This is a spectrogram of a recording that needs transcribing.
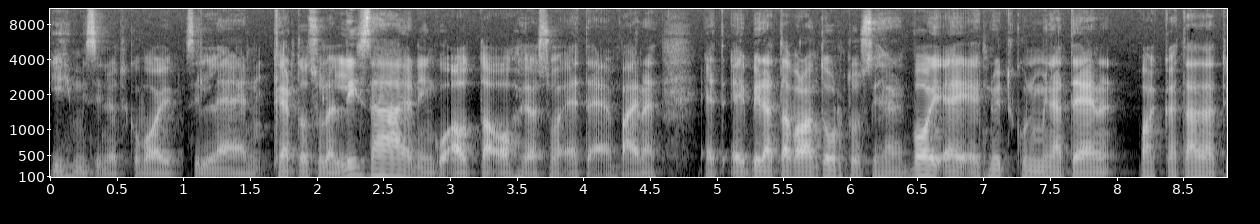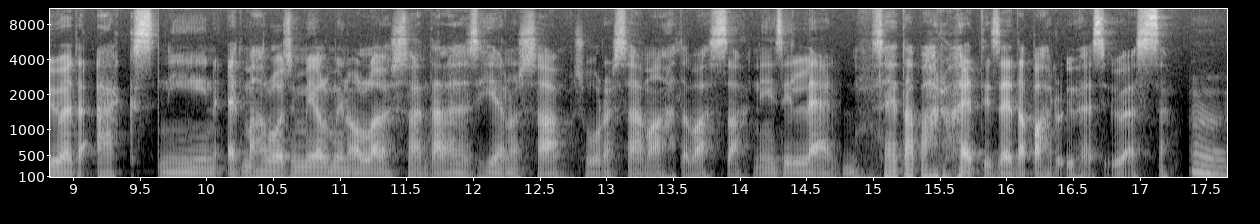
ihmisiin, jotka voi silleen kertoa sulle lisää ja niin kuin auttaa ohjaa sua eteenpäin. Et, et ei pidä tavallaan turtua siihen, että voi ei, että nyt kun minä teen vaikka tätä työtä X, niin että mä haluaisin mieluummin olla jossain tällaisessa hienossa, suuressa ja mahtavassa, niin silleen se ei tapahdu heti, se ei tapahdu yhdessä yössä. Mm.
